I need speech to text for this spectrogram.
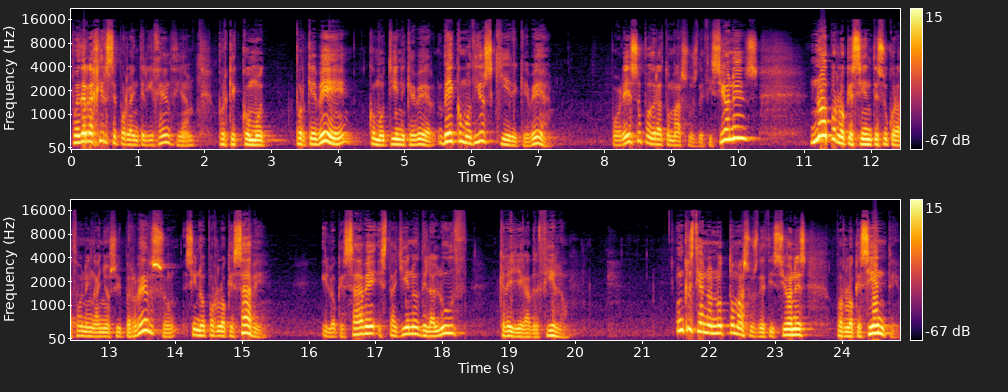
puede regirse por la inteligencia, porque, como, porque ve como tiene que ver, ve como Dios quiere que vea. Por eso podrá tomar sus decisiones, no por lo que siente su corazón engañoso y perverso, sino por lo que sabe. Y lo que sabe está lleno de la luz que le llega del cielo. Un cristiano no toma sus decisiones por lo que siente,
